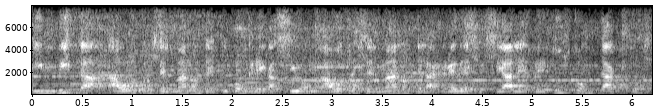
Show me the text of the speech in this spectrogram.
Invita a otros hermanos de tu congregación, a otros hermanos de las redes sociales, de tus contactos,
